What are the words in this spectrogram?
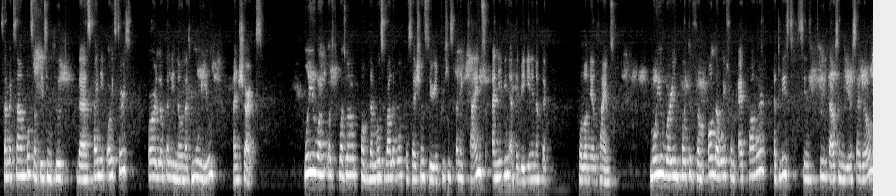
Some examples of these include the spiny oysters, or locally known as muyu, and sharks. Muyu was, was one of the most valuable possessions during pre-Hispanic times and even at the beginning of the colonial times. Muyu were imported from all the way from Ecuador, at least since 3,000 years ago,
